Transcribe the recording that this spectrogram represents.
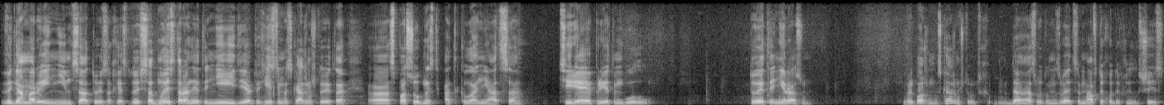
Вегамары немца, а то есть, то есть, с одной стороны, это не идея. То есть, если мы скажем, что это э, способность отклоняться, теряя при этом голову то это не разум. Предположим, мы скажем, что вот, да, вот он называется мафта ходахлил шесть,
